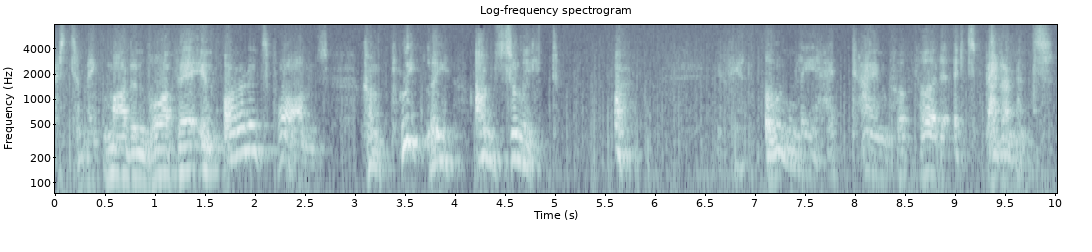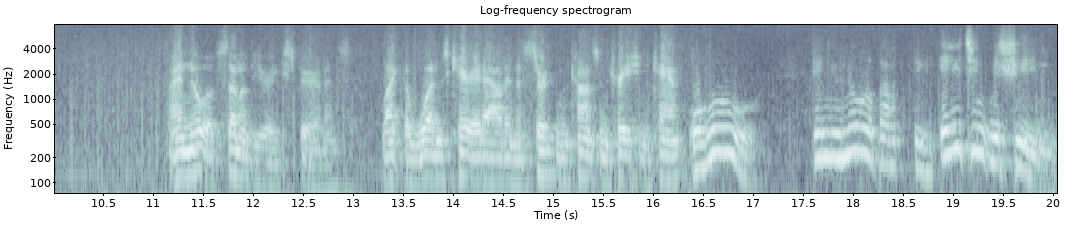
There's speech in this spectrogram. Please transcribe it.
as to make modern warfare in all its forms completely obsolete. Oh, if we had only had time for further experiments. I know of some of your experiments, like the ones carried out in a certain concentration camp. Oh, then you know about the agent machine.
